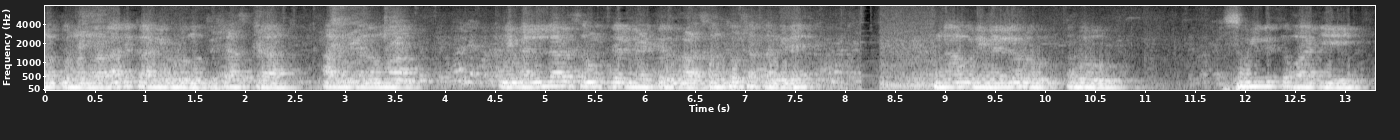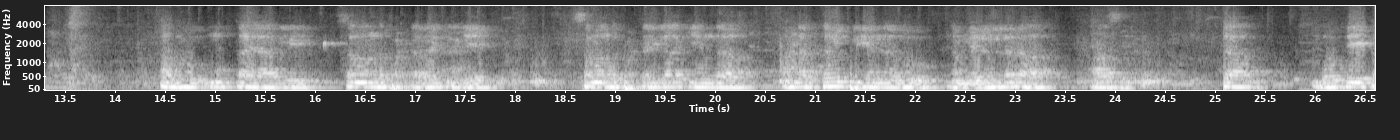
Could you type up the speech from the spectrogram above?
ಮತ್ತು ನಮ್ಮ ರಾಜಕಾರಣಿಗಳು ಮತ್ತು ಶಾಸಕರ ಆದಂತ ನಮ್ಮ ನಿಮ್ಮೆಲ್ಲರ ಸಮ್ಮುಖದಲ್ಲಿ ನಡೀತಿರೋದು ಬಹಳ ಸಂತೋಷ ತಂದಿದೆ. ನಾವು ನೀವೆಲ್ಲರೂ ಅದು ಸುಲಿತವಾಗಿ ಅದು ಮುಕ್ತಾಯ ಆಗಲಿ, ಸಂಬಂಧಪಟ್ಟ ರೈತರಿಗೆ ಸಂಬಂಧಪಟ್ಟ ಇಲಾಖೆಯಿಂದ ಹಣ ತಲುಪಲಿ ಅನ್ನೋದು ನಮ್ಮೆಲ್ಲರ ಆಸೆ. ಬಹುತೇಕ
